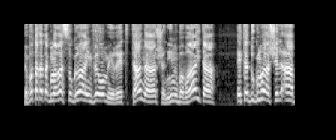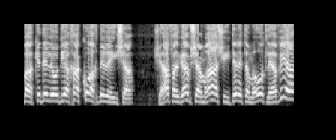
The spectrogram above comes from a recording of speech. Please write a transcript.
ופותחת הגמרא סוגריים ואומרת, תנא, שנינו בברייתא, את הדוגמה של אבא כדי להודיעך כוח דרישא, שאף על גב שאמרה שייתן את המעות לאביה,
